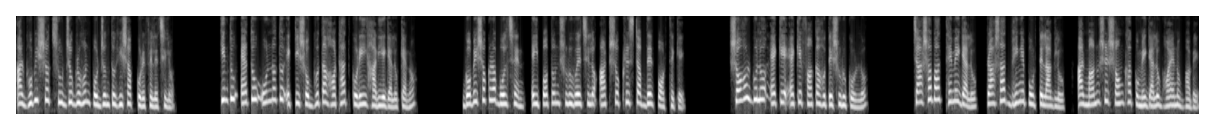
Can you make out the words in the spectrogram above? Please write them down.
আর ভবিষ্যৎ সূর্যগ্রহণ পর্যন্ত হিসাব করে ফেলেছিল। কিন্তু এত উন্নত একটি সভ্যতা হঠাৎ করেই হারিয়ে গেল কেন? গবেষকরা বলছেন, এই পতন শুরু হয়েছিল আটশো খ্রিস্টাব্দের পর থেকে। শহরগুলো একে একে ফাঁকা হতে শুরু করল। চাষাবাদ থেমে গেল, প্রাসাদ ভেঙে পড়তে লাগল আর মানুষের সংখ্যা কমে গেল ভয়ানকভাবে।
